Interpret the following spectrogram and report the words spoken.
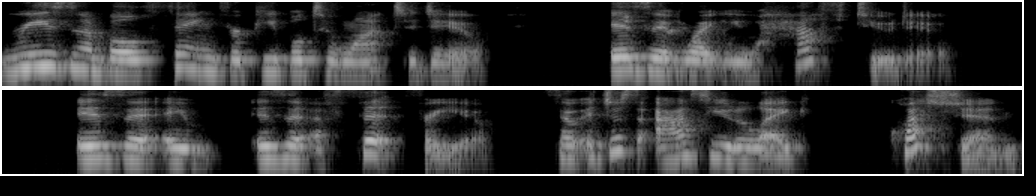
reasonable thing for people to want to do. Is it what you have to do? Is it a is it a fit for you? So it just asks you to like question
